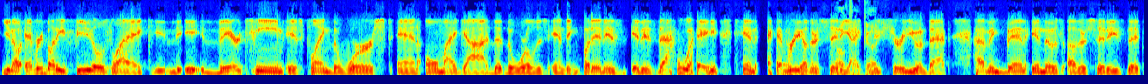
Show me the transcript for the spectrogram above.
you know everybody feels like the, their team is playing the worst, and oh my god, the, the world is ending. But it is it is that way in every other city. Okay, I good. can assure you of that, having been in those other cities. That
